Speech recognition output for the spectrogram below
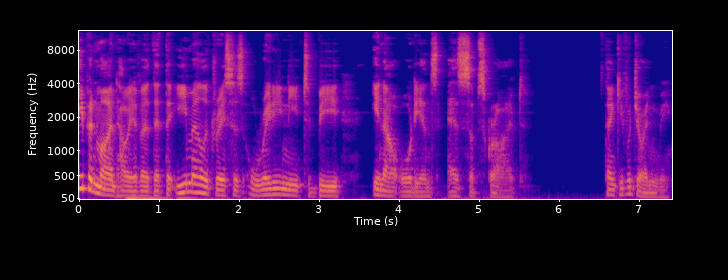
Keep in mind, however, that the email addresses already need to be in our audience as subscribed. Thank you for joining me.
